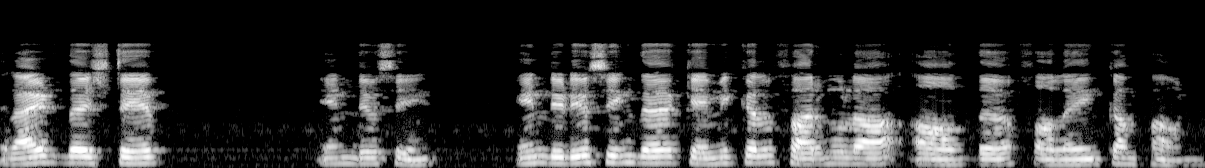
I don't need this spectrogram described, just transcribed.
Write the step in deducing, in deducing the chemical formula of the following compound.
